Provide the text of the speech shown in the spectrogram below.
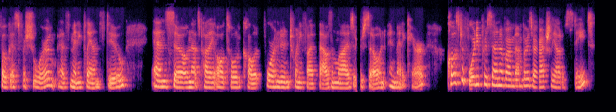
focus for sure, as many plans do. And so, and that's probably all told, call it 425,000 lives or so in, in, Medicare. Close to 40% of our members are actually out of state.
